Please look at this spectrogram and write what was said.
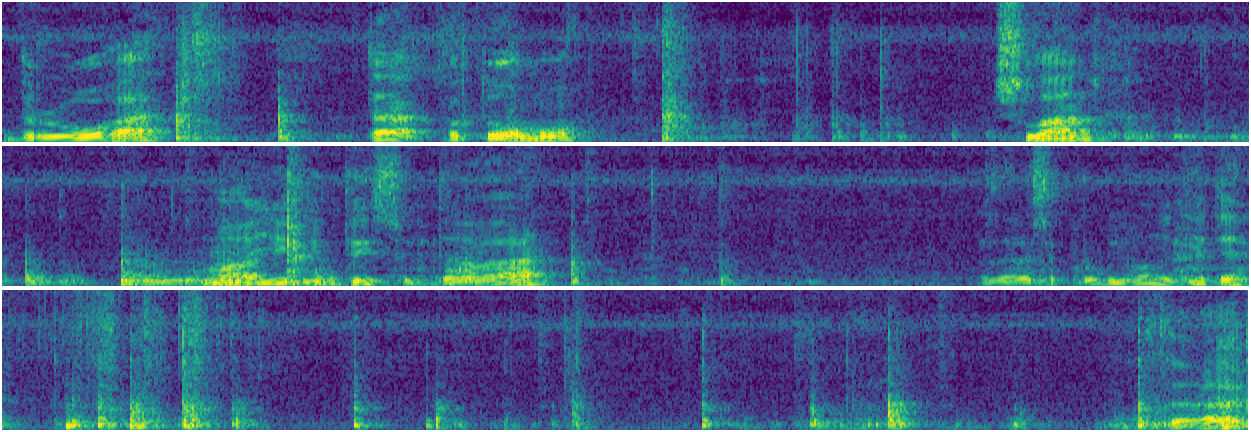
Друга. Так, потім шланг має йти сюди. Зараз я пробую його надіти. Так.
